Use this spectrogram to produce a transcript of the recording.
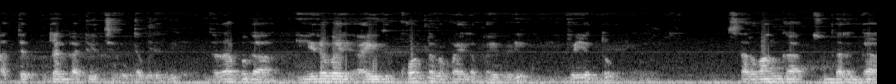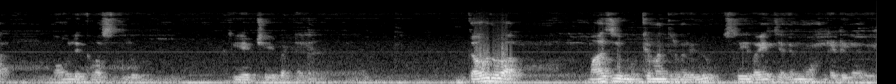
అత్యద్భుతంగా తీర్చిదిద్దబడింది. దాదాపుగా ఇరవై ఐదు కోట్ల రూపాయల పైబడి వ్యయంతో సర్వాంగ సుందరంగా మౌలిక వసతులు క్రియేట్ చేయబడ్డాయి. గౌరవ మాజీ ముఖ్యమంత్రి వర్యులు శ్రీ వై జగన్మోహన్ రెడ్డి గారి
